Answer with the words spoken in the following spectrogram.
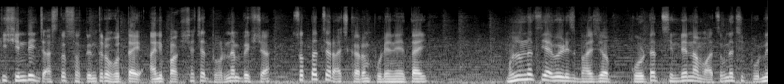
की शिंदे जास्त स्वतंत्र होत आहे आणि पक्षाच्या धोरणांपेक्षा स्वतःचं राजकारण पुढे नेत आहे. म्हणूनच यावेळेस भाजप कोर्टात शिंदेना वाचवण्याची पूर्ण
